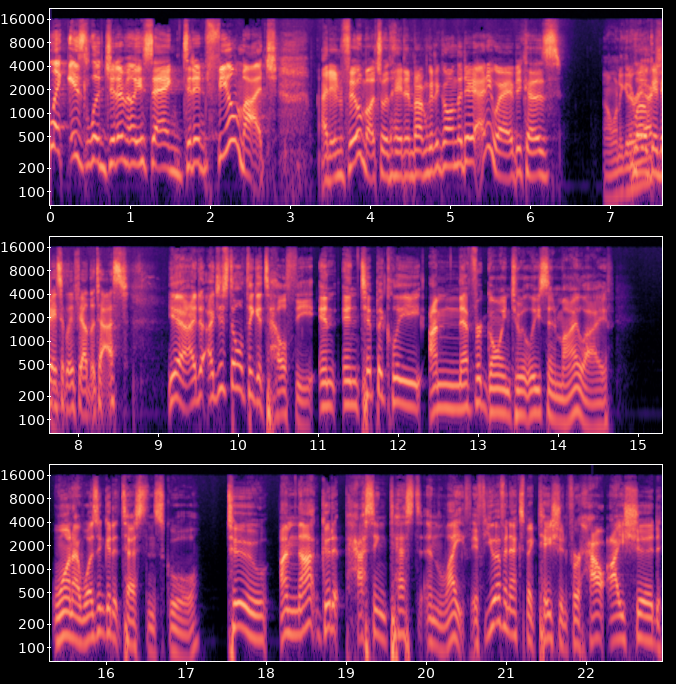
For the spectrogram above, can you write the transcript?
like is legitimately saying didn't feel much. I didn't feel much with Hayden, but I'm going to go on the date anyway because I want to get a Logan reaction. basically failed the test. Yeah, I, I just don't think it's healthy. And and typically, I'm never going to, at least in my life. One, I wasn't good at tests in school. Two, I'm not good at passing tests in life. If you have an expectation for how I should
